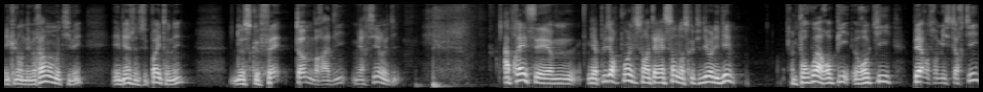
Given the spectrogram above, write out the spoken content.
et que l'on est vraiment motivé, eh bien je ne suis pas étonné de ce que fait Tom Brady. Merci Rudy. Après, euh, il y a plusieurs points qui sont intéressants dans ce que tu dis, Olivier. Pourquoi Rocky, perd contre Mr. T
